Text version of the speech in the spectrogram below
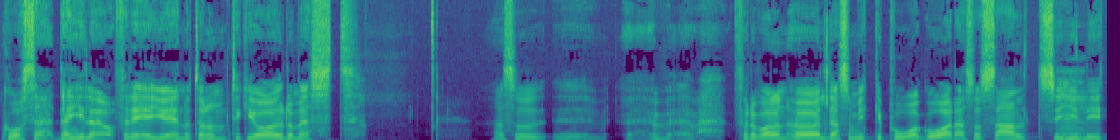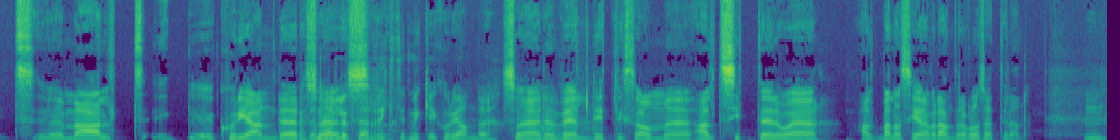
gåse. Den gillar jag. För det är ju en av de, tycker jag, de mest Alltså eh, för att vara en öl där så mycket pågår. Alltså salt, syrligt, eh, malt, eh, koriander. Den här är- luktar riktigt mycket koriander. så är den väldigt liksom, allt sitter och är, allt balanserar varandra på något sätt i den. Mm.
